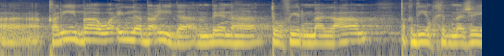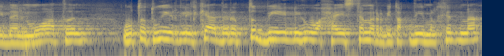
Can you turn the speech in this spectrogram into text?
آه، قريبة وإلا بعيدة من بينها توفير المال العام تقديم خدمة جيدة للمواطن وتطوير للكادر الطبي اللي هو حيستمر بتقديم الخدمة.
